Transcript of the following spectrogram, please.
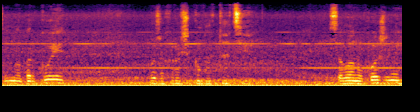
Сама паркує. Дуже хороша комплектація. Салон ухожений.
